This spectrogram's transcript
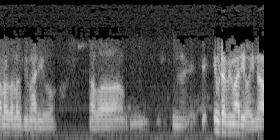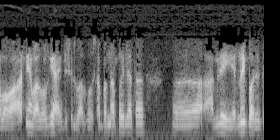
अलग अलग बिमारी हो। अब एउटा बिमारी होइन अब हर्निया भएको कि हाइड्रोसिल भएको सबभन्दा पहिला त हामीले हेर्नै पर्यो त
